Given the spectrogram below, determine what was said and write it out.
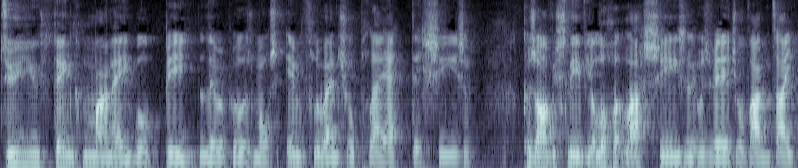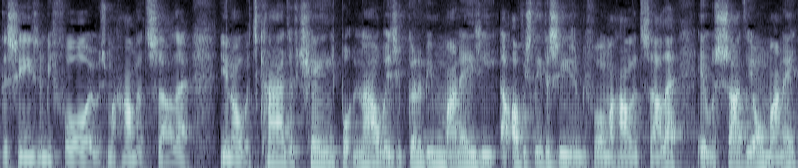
do you think Mane will be Liverpool's most influential player this season because obviously if you look at last season it was Virgil van Dijk. The season before it was Mohamed Salah. You know it's kind of changed but now is it going to be Mane? He, obviously the season before Mohamed Salah it was Sadio Mane.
